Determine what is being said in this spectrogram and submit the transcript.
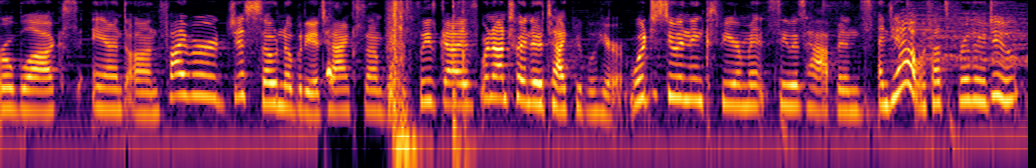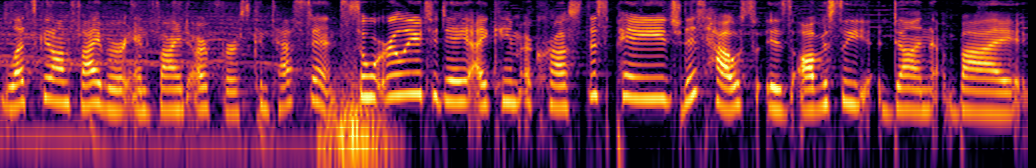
Roblox and on Fiverr just so nobody attacks them because please guys, we're not trying to attack people here. We're just doing an experiment, see what happens. And yeah, without further ado, let's get on Fiverr and find our first contestant. So earlier today, I came across this page. This house is obviously done by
